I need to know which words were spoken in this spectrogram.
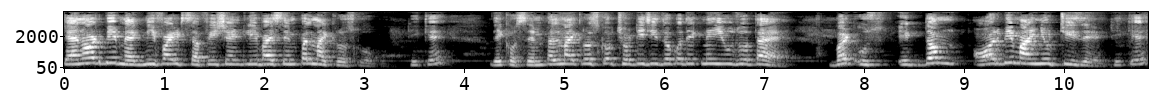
cannot be magnified sufficiently by simple microscope ठीक है? देखो सिंपल माइक्रोस्कोप छोटी चीज़ों को देखने यूज़ होता है बट उस एकदम और भी माइन्यूट चीज़ है ठीक है?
